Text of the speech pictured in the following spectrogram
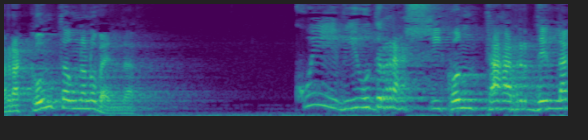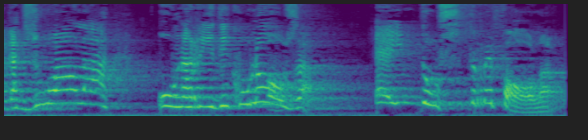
racconta una novella. Qui vi udrassi contar della gazzuola una ridiculosa e industre fola.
